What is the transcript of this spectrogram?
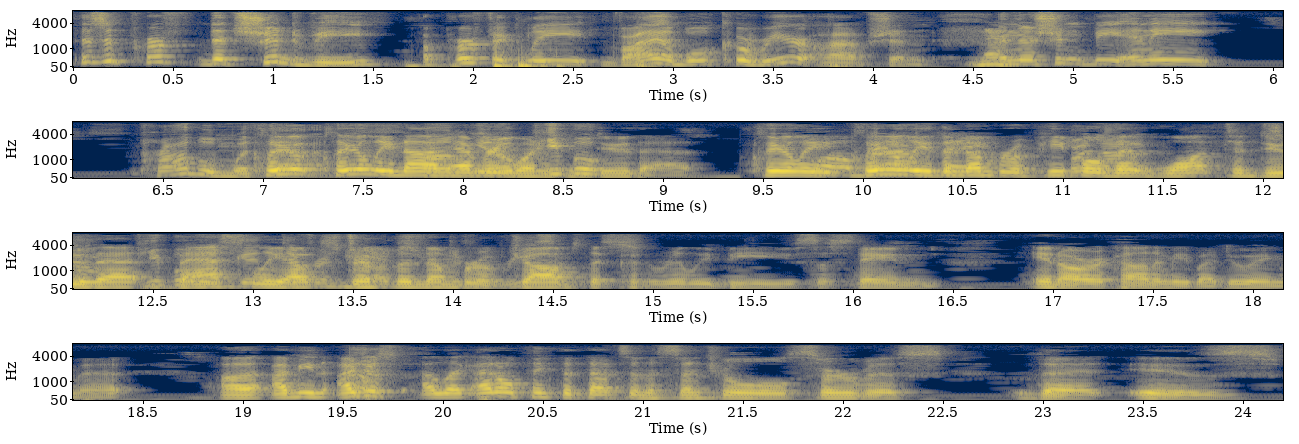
That's a perf- that should be a perfectly viable career option, Yeah. and there shouldn't be any problem with Clear, that. clearly, not Um, you know, everyone people- can do that. Clearly, Well, clearly, the saying- number of people not- that want to do so that vastly outstrip the number of different jobs that could really be sustained in our economy by doing that. Uh, I mean, I No. just I like I don't think that that's an essential service that is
